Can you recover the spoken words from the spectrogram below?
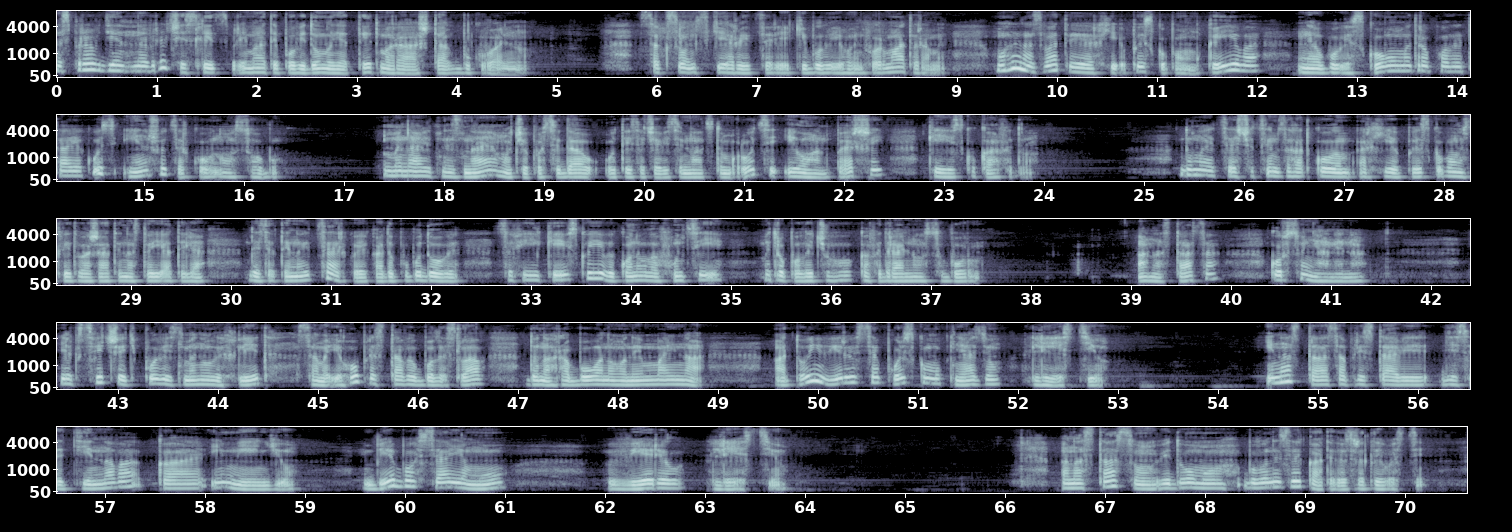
Насправді, навряд чи слід сприймати повідомлення Титмара аж так буквально. Саксонські рицарі, які були його інформаторами, могли назвати архієпископом Києва не обов'язково митрополита, а якусь іншу церковну особу. Ми навіть не знаємо, чи посідав у 1018 році Іоанн І Київську кафедру. Думається, що цим загадковим архієпископом слід вважати настоятеля Десятиної церкви, яка до побудови Софії Київської виконувала функції митрополичого кафедрального собору Анастаса Корсунянина. Як свідчить повість минулих літ, саме його приставив Болеслав до награбованого ним майна, а той вірився польському князю Лєстію. И Настаса пристави Десятинного к именью, бебося ему верил лестью. Анастасу, відомо, було не звикати до зрадливості.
